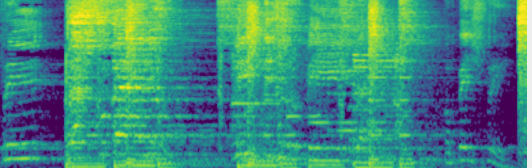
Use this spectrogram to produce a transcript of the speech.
frito, branco velho, de peixe frito.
